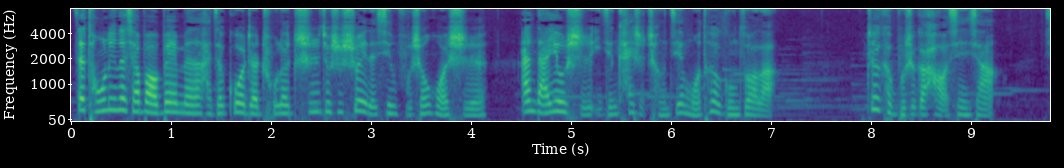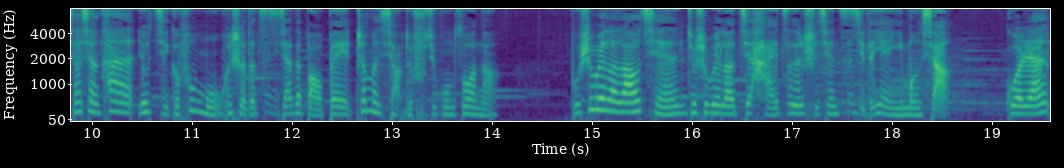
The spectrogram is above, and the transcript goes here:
在同龄的小宝贝们还在过着除了吃就是睡的幸福生活时，安达佑实已经开始承接模特工作了。这可不是个好现象。想想看，有几个父母会舍得自己家的宝贝这么小就出去工作呢？不是为了捞钱，就是为了接孩子实现自己的演艺梦想。果然，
